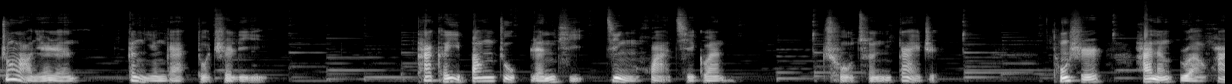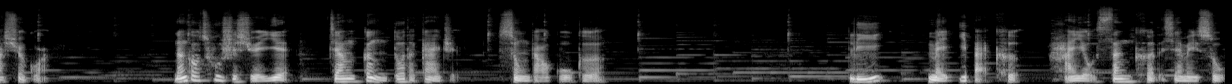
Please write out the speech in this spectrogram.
中老年人更应该多吃梨，它可以帮助人体净化器官、储存钙质，同时还能软化血管，能够促使血液将更多的钙质送到骨骼。梨每一百克含有三克的纤维素，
